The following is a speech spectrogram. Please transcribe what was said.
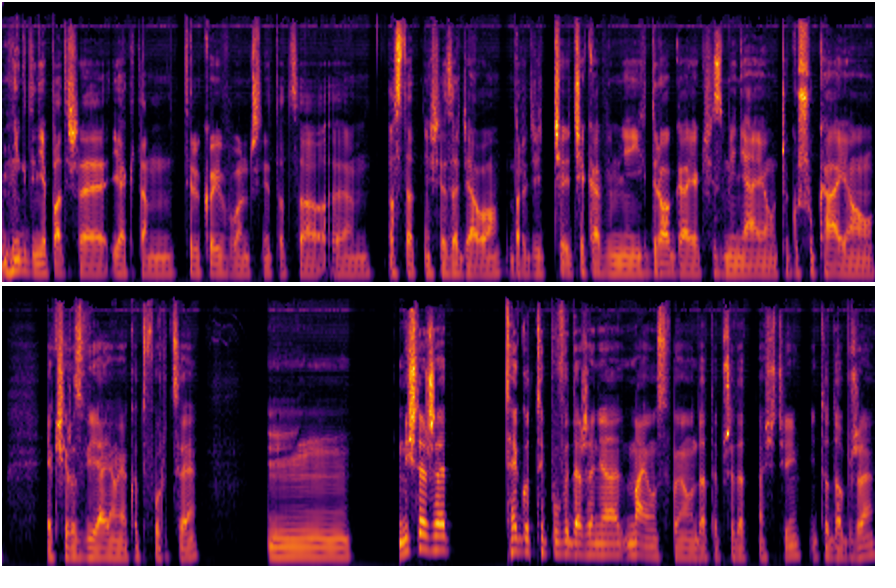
nigdy nie patrzę, jak tam tylko i wyłącznie to, co em, ostatnio się zadziało. Bardziej cie, ciekawi mnie ich droga, jak się zmieniają, czego szukają, jak się rozwijają jako twórcy. Mm, myślę, że tego typu wydarzenia mają swoją datę przydatności i to dobrze,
